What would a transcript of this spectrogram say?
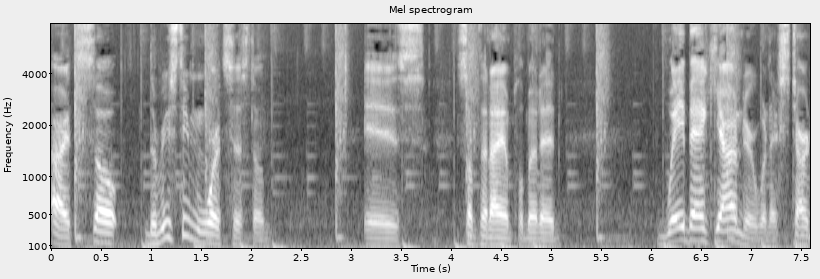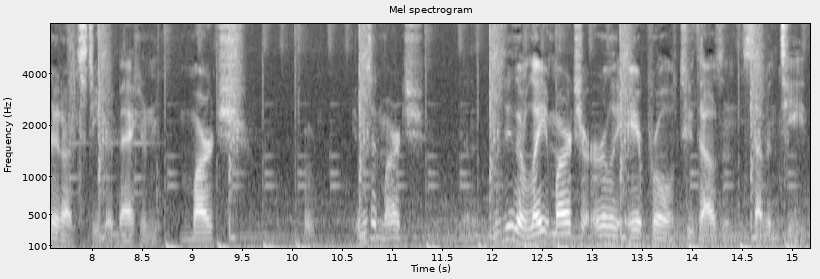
Alright, so the Resteem reward system is something I implemented way back yonder when I started on Steem back in March. It was in March. Was either late March or early April 2017.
